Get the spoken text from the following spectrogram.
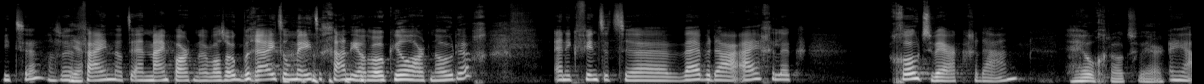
Wietse. was eh, Ja. fijn. Dat, en mijn partner was ook bereid om mee te gaan. Die hadden we ook heel hard nodig. En ik vind het, eh, wij hebben daar eigenlijk groots werk gedaan. Heel groot werk. Ja.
